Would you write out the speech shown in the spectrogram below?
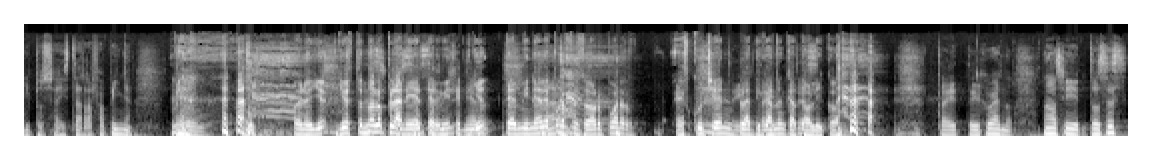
Y pues ahí está Rafa Piña. Pero, Bueno, yo, yo esto no lo que planeé. ese es el termi- ingeniero. yo terminé de Ah. profesor por escuchen platicando en católico. estoy, estoy jugando. No, sí, entonces,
